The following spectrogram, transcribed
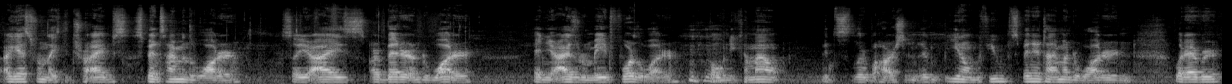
I guess from like the tribes spent time in the water, so your eyes are better underwater, and your eyes were made for the water. But when you come out, it's a little bit harsh, and you know if you spend your time underwater and whatever,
